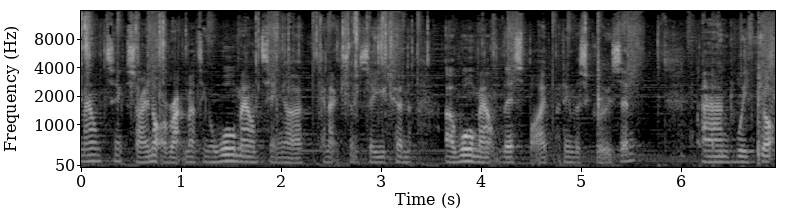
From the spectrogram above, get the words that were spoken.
mounting, sorry, not a rack mounting, a wall mounting uh, connection. So you can uh, wall mount this by putting the screws in. And we've got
